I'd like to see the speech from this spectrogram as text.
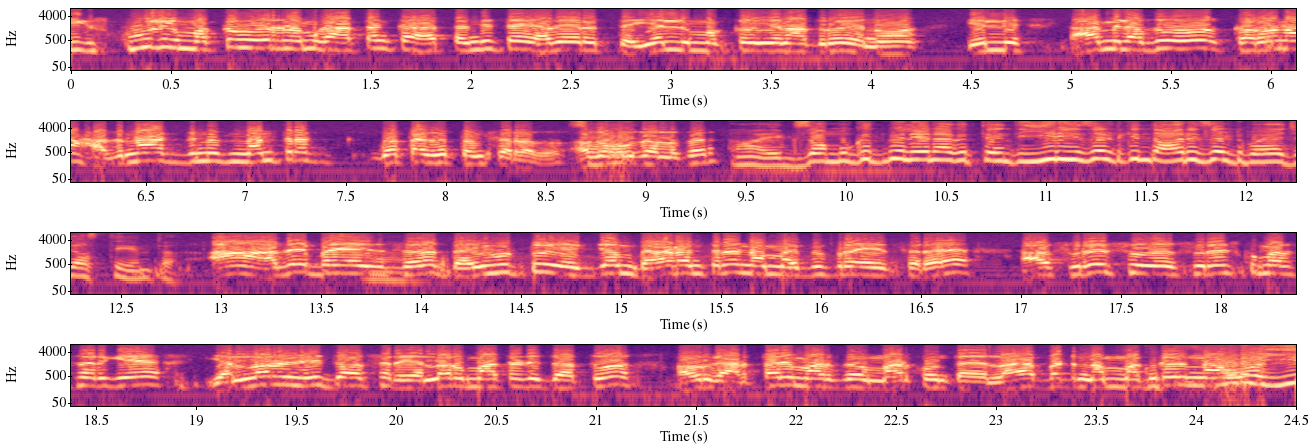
ಈಗ ಸ್ಕೂಲಿಗೆ ಮಕ್ಕಳು ಹೋದ್ರೆ ನಮ್ಗೆ ಆತಂಕ ತಂದೆ ತಾಯಿ ಅದೇ ಇರುತ್ತೆ. ಎಲ್ಲಿ ಮಕ್ಕಳು ಏನಾದ್ರು ಏನೋ ಎಲ್ಲಿ ಆಮೇಲೆ ಅದು ಕರೋನಾ ಹದಿನಾಲ್ಕು ದಿನದ ನಂತರ ಗೊತ್ತಾಗುತ್ತೆ ಸರ್ ಅದು. ಅದು ಹೌದಲ್ಲ ಸರ್ ಎಕ್ಸಾಮ್ ಮುಗಿದ್ಮೇಲೆ ಏನಾಗುತ್ತೆ ಅಂತ ಈ ರಿಸಲ್ಟ್ ಗಿಂತ ಆ ರಿಸಲ್ಟ್ ಭಯ ಜಾಸ್ತಿ ಅಂತ. ಹಾ ಅದೇ ಭಯ ಇದೆ ಸರ್ ದಯವಿಟ್ಟು ಎಕ್ಸಾಮ್ ಬೇಡ ಅಂತಾನೆ ನಮ್ಮ ಅಭಿಪ್ರಾಯ ಇದೆ ಸರ್ ಆ ಸುರೇಶ್ ಸುರೇಶ್ ಕುಮಾರ್ ಸರ್ಗೆ ಎಲ್ಲರೂ ಹೇಳಿದ್ದ ಸರ್ ಎಲ್ಲರೂ ಮಾತಾಡಿದ್ದಾತು ಅವ್ರಿಗೆ ಅರ್ಥನೇ ಮಾಡ್ಕೊ ಮಾಡ್ಕೊಂತ ಇಲ್ಲ. ಬಟ್ ನಮ್ಮ ಮಕ್ಕಳಿಗೆ ನಾವು ಈ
